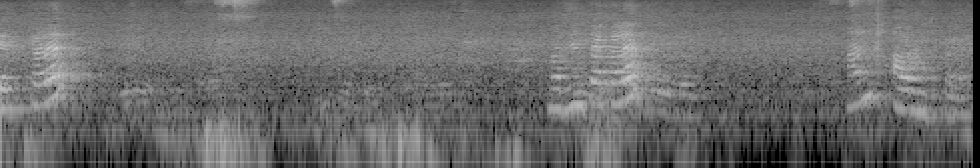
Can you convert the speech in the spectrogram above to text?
red colour magenta colour and orange colour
